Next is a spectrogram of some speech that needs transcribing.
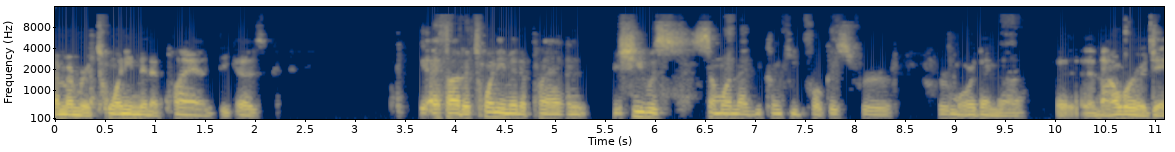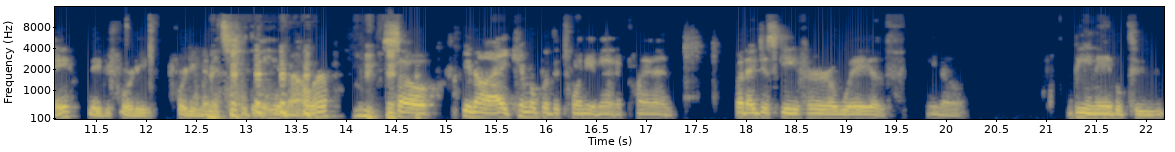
i remember a 20 minute plan because i thought a 20 minute plan she was someone that you couldn't keep focused for for more than uh, an hour a day maybe 40 40 minutes a day an hour. So you know i came up with a 20 minute plan but I just gave her a way of, you know, being able to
